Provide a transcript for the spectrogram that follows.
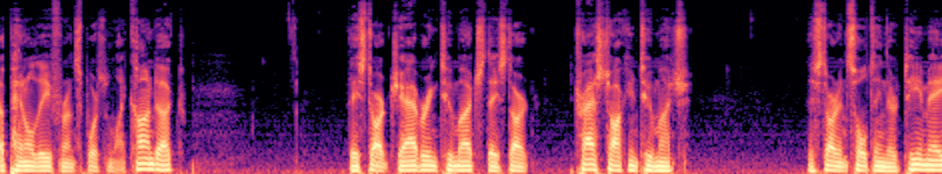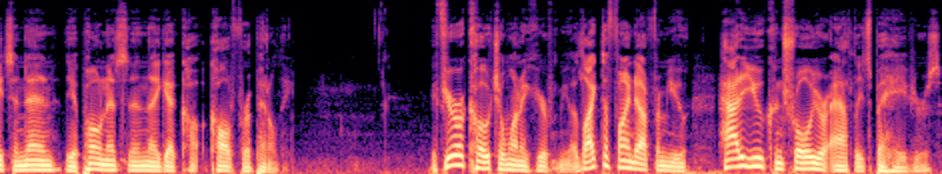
a penalty for unsportsmanlike conduct. They start jabbering too much. They start trash talking too much. They start insulting their teammates and then the opponents, and then they get ca- called for a penalty. If you're a coach, I want to hear from you. I'd like to find out from you how do you control your athletes' behaviors?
